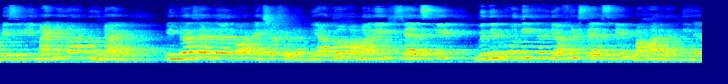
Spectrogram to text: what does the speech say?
basically binding are two type intracellular और एक्स्ट्रासेलुलर या तो हमारी सेल्स के विद इन होती है, या फिर सेल्स के बाहर रहती है.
